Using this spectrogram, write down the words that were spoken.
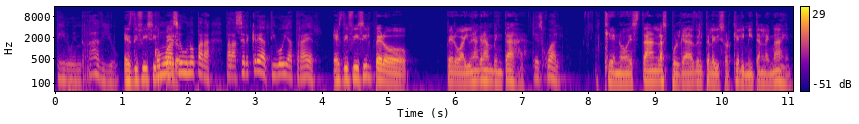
pero en radio. Es difícil, ¿Cómo pero, hace uno para, para ser creativo y atraer? es difícil, pero, pero hay una gran ventaja, ¿Qué es cuál? que no están las pulgadas del televisor que limitan la imagen.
